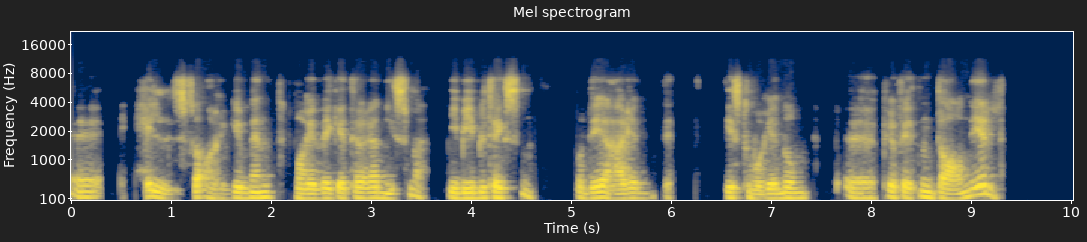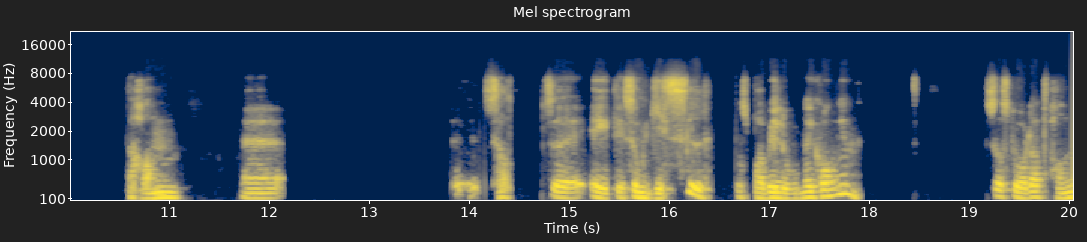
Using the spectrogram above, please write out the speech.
uh, helseargument for vegetarianisme i bibelteksten. Og det er historien om uh, profeten Daniel. Da han satt Eh, egentlig som gissel hos babylonerkongen, så står det at han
